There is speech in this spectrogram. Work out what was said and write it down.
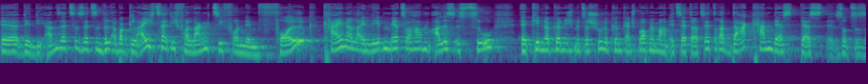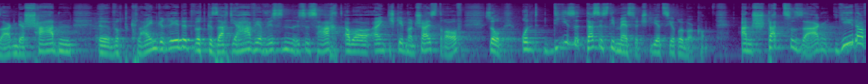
äh, die, die Ansätze setzen will, aber gleichzeitig verlangt sie von dem Volk keinerlei Leben mehr zu haben, alles ist zu, äh, Kinder können nicht mit zur Schule, können keinen Sport mehr machen, etc. etc. Da kann das, das äh, sozusagen der Schaden äh, wird klein geredet, wird gesagt, ja, wir wissen, es ist hart, aber eigentlich geben wir einen Scheiß drauf. So, und diese, das ist die Message, die jetzt hier rüberkommt anstatt zu sagen, jeder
